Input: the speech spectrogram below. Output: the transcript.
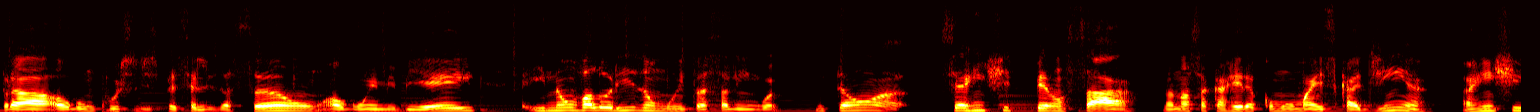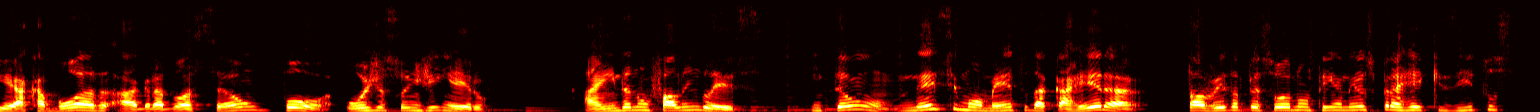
para algum curso de especialização, algum MBA, e não valorizam muito essa língua. Então, se a gente pensar na nossa carreira como uma escadinha, a gente acabou a, a graduação, pô, hoje eu sou engenheiro, ainda não falo inglês. Então, nesse momento da carreira, talvez a pessoa não tenha nem os pré-requisitos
